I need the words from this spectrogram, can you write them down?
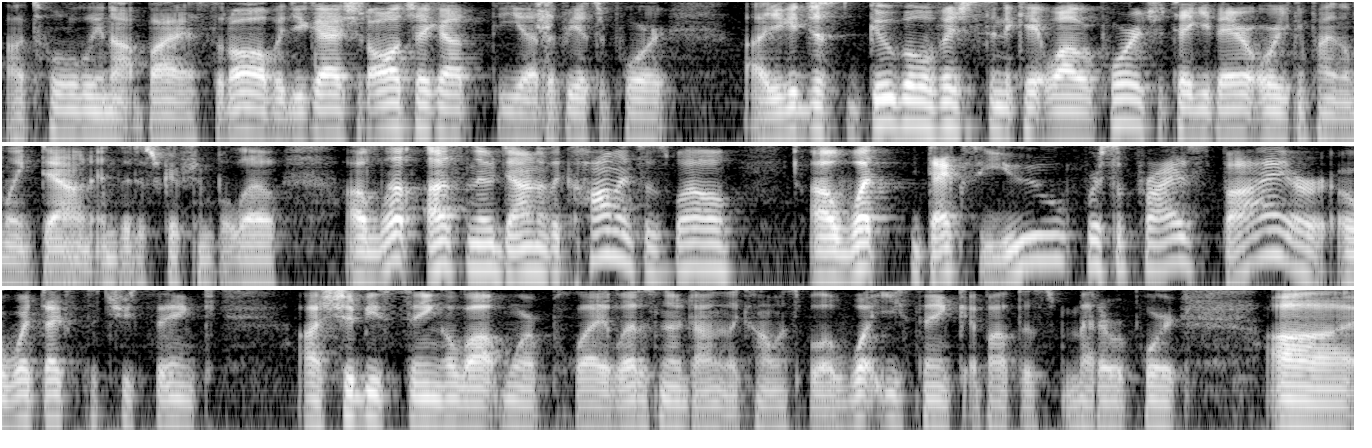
Uh, totally not biased at all, but you guys should all check out the uh, the VS report. Uh, you can just Google Vicious Syndicate Wild Report; it should take you there, or you can find the link down in the description below. Uh, let us know down in the comments as well uh, what decks you were surprised by, or, or what decks that you think uh, should be seeing a lot more play. Let us know down in the comments below what you think about this meta report. Uh,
